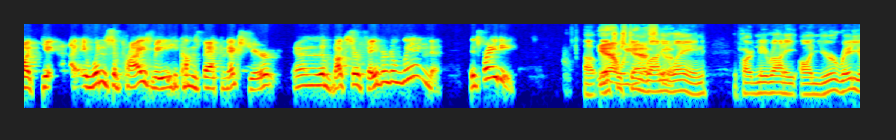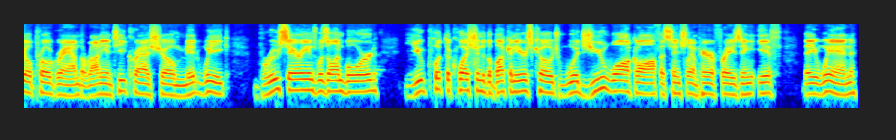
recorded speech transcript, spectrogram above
But it wouldn't surprise me. He comes back next year, and the Bucs are favored to win. It's Brady. Uh, yeah, interesting, Ronnie uh, Lane. Pardon me, Ronnie. On your radio program, the Ronnie and T Kras show midweek, Bruce Arians was on board. You put the question to the Buccaneers coach: Would you walk off? Essentially, I'm paraphrasing. If they win,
